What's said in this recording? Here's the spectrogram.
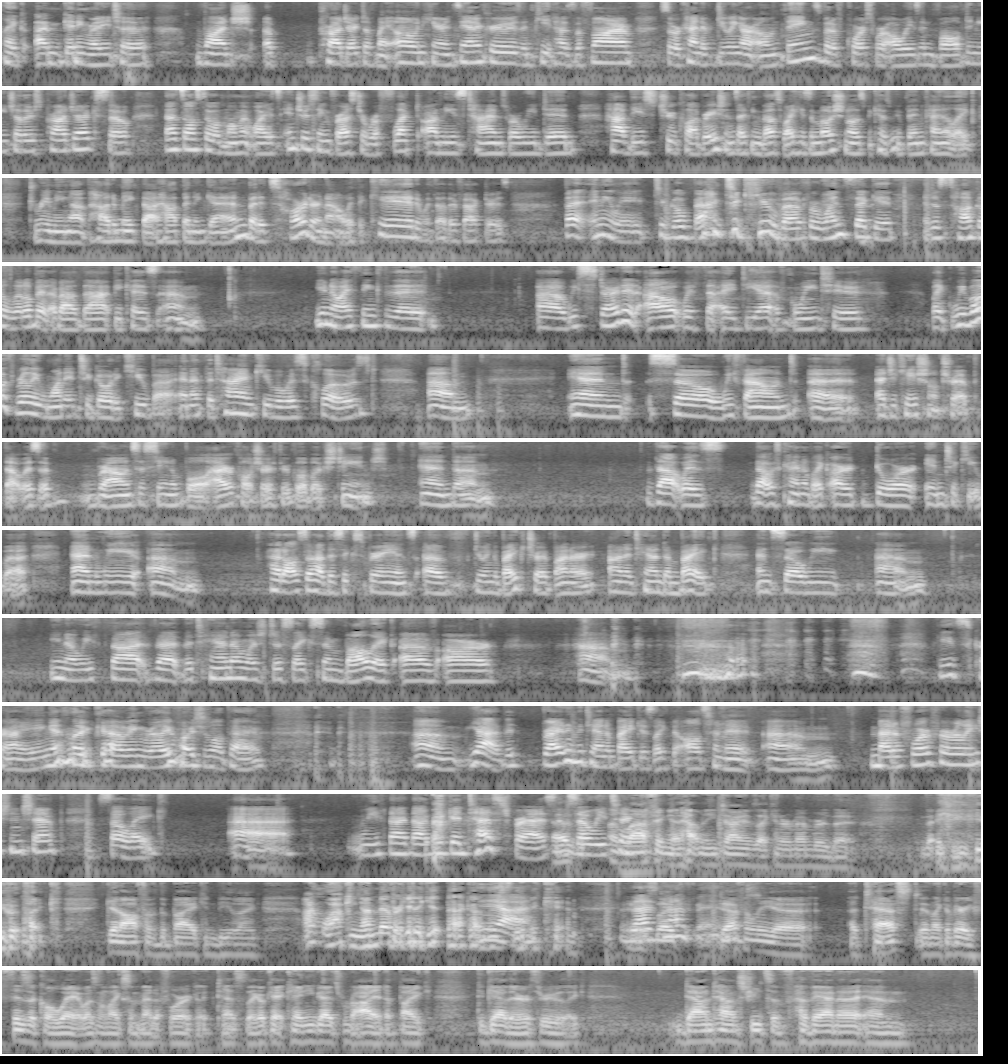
like i'm getting ready to launch a project of my own here in Santa Cruz, and Pete has the farm. So we're kind of doing our own things, but of course, we're always involved in each other's projects. So that's also a moment why it's interesting for us to reflect on these times where we did have these true collaborations. I think that's why he's emotional, is because we've been kind of like dreaming up how to make that happen again. But it's harder now with a kid and with other factors. But anyway, to go back to Cuba for one second and just talk a little bit about that because. Um, you know, I think that uh, we started out with the idea of going to, like, we both really wanted to go to Cuba, and at the time, Cuba was closed. Um, and so we found an educational trip that was around sustainable agriculture through global exchange, and um, that was that was kind of like our door into Cuba, and we um, had also had this experience of doing a bike trip on our on a tandem bike, and so we, um, you know, we thought that the tandem was just like symbolic of our. Um, he's crying and like having really emotional time. Um, yeah, the riding the tandem bike is like the ultimate um, metaphor for relationship. So like. Uh, we thought that would be a good test for us, and so we I'm took. laughing at how many times I can remember that that you would like get off of the bike and be like, "I'm walking. I'm never gonna get back on this Yeah. thing again." It That was like happened. definitely a a test in like a very physical way. It wasn't like some metaphoric like test. Like, okay, can you guys ride a bike together through like downtown streets of Havana and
